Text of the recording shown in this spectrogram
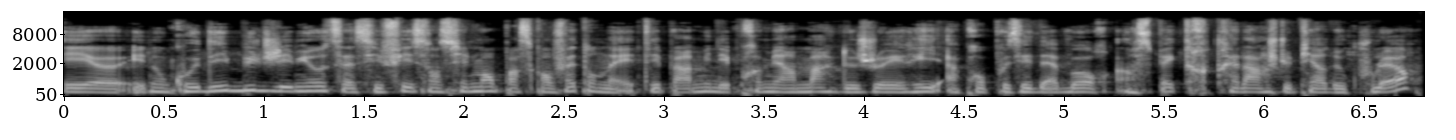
Et, et donc au début de Gemio, ça s'est fait essentiellement parce qu'en fait, on a été parmi les premières marques de joaillerie à proposer d'abord un spectre très large de pierres de couleur,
